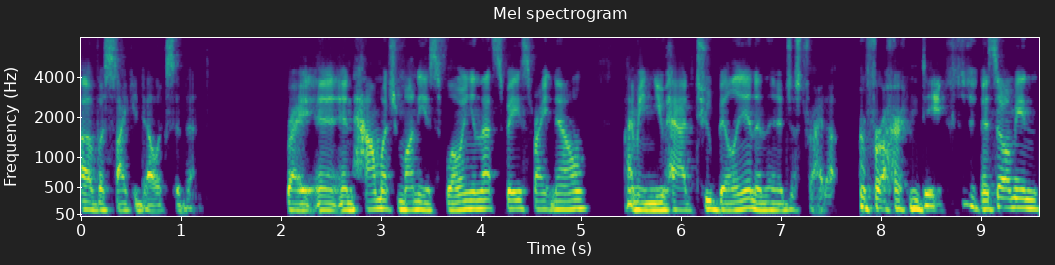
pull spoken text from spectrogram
of a psychedelics event, right? And, and how much money is flowing in that space right now? I mean, you had 2 billion and then it just dried up for R&D. And so, I mean,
